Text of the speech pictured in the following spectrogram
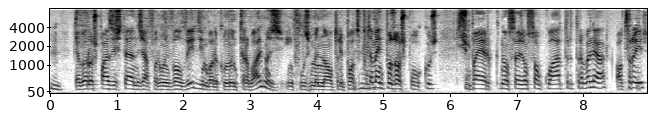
Hum. Agora os pais este ano já foram envolvidos, embora com muito trabalho, mas infelizmente não há outra hipótese, porque hum. também depois aos poucos Sim. espero que não sejam só quatro a trabalhar, ou três.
